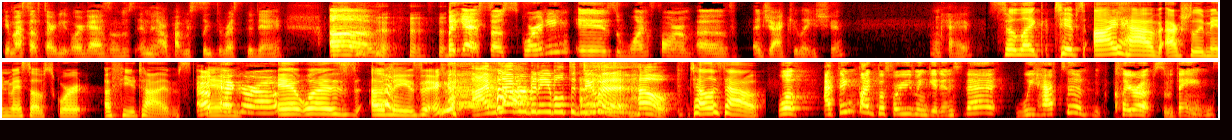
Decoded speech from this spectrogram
give myself 30 orgasms and then I'll probably sleep the rest of the day. Um, but yeah, so squirting is one form of ejaculation. Okay. So, like tips, I have actually made myself squirt a few times. Okay, girl. It was amazing. I've never been able to do it. Help. Tell us how. Well, I think like before you even get into that, we have to clear up some things.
